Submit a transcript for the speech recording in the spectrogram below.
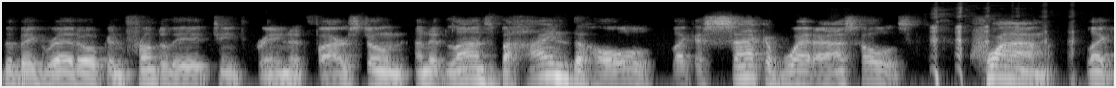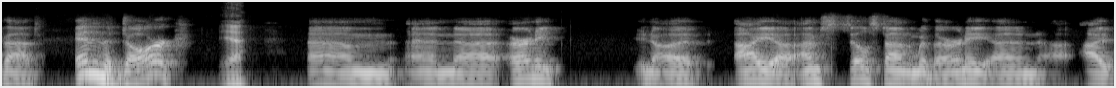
the big red oak in front of the 18th green at Firestone, and it lands behind the hole like a sack of wet assholes, wham, like that in the dark. Yeah. Um, and uh, Ernie, you know, I uh, I'm still standing with Ernie, and I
